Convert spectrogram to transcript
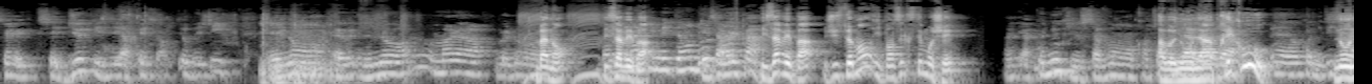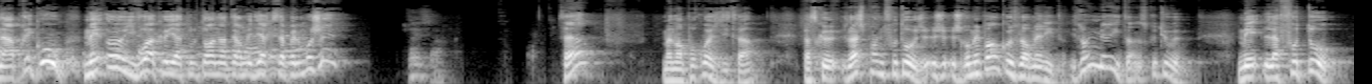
c'est c'est Dieu qui les a fait sortir d'Égypte. Et non, euh, non, malheur, non. Bah non, ils savaient pas. Ils ne savaient pas. Ils savaient pas. Justement, ils pensaient que c'était Moshe. Il n'y a que nous qui le savons quand on Ah bah dit nous on est après coup. Euh, Nous on est après coup. Mais eux, ils voient qu'il y a tout le temps un intermédiaire qui s'appelle Moshe. C'est ça. Ça Maintenant, pourquoi je dis ça? Parce que là, je prends une photo. Je, je remets pas en cause leur mérite. Ils ont une mérite, hein, ce que tu veux. Mais la photo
